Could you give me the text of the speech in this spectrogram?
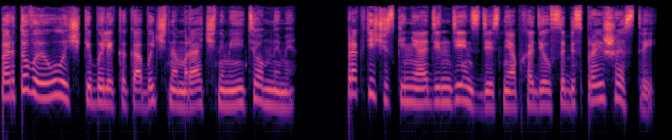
Портовые улочки были, как обычно, мрачными и темными. Практически ни один день здесь не обходился без происшествий,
